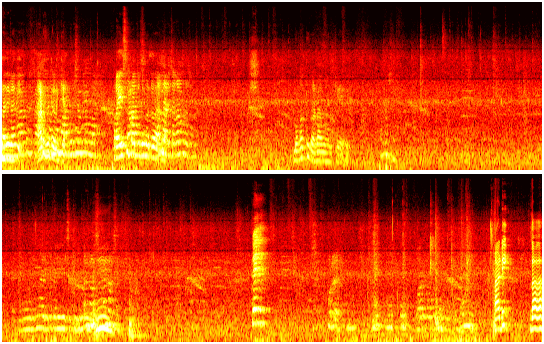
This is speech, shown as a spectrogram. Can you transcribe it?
മതി മതി. അവിടെ നിന്ന് കളിക്കാം. പ്രൈസ് മാറ്റി ഇങ്ങോട്ട് വരണം. കണ്ണടച്ചോ കണ്ണടച്ചോ. മുഖത്ത് തൊടാൻ നോക്കിയാൽ ഇവിടുന്ന് എടുത്ത് കൈ വെച്ചിട്ട് ഉം. അടി. ദാ ദാ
